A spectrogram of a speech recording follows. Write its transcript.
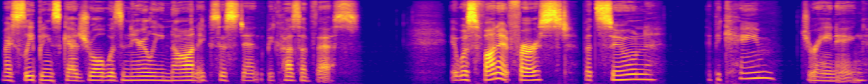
My sleeping schedule was nearly non existent because of this. It was fun at first, but soon it became draining.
